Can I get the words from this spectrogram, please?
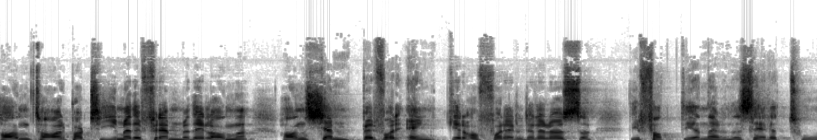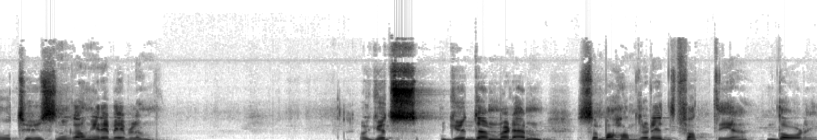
Han tar parti med de fremmede i landet. Han kjemper for enker og foreldreløse. De fattige nevnes hele 2000 ganger i Bibelen. Og Guds, Gud dømmer dem som behandler de fattige dårlig.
